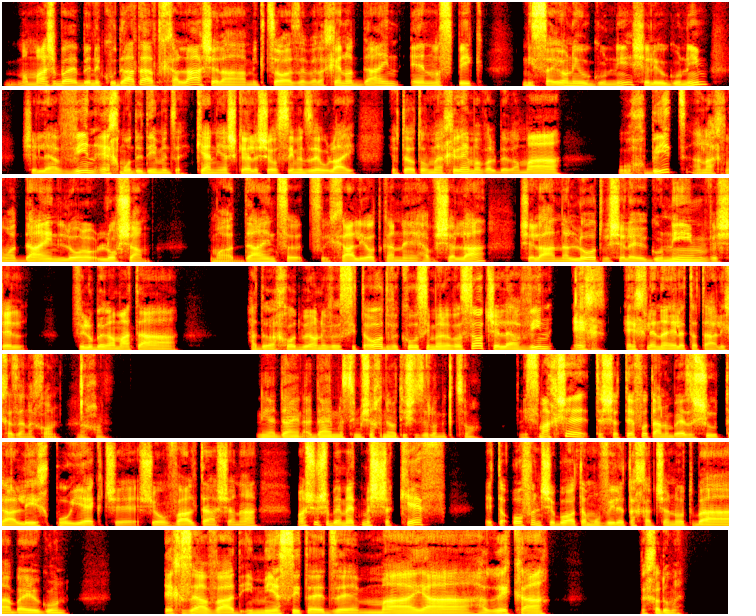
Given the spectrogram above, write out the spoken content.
ממש בנקודת ההתחלה של המקצוע הזה, ולכן עדיין אין מספיק ניסיון ארגוני של ארגונים של להבין איך מודדים את זה. כן, יש כאלה שעושים את זה אולי יותר טוב מאחרים, אבל ברמה רוחבית אנחנו עדיין לא, לא שם. כלומר, עדיין צריכה להיות כאן אה, הבשלה של ההנהלות ושל הארגונים ושל אפילו ברמת ההדרכות באוניברסיטאות וקורסים באוניברסיטאות של להבין איך איך לנהל את התהליך הזה נכון. נכון. אני עדיין עדיין מנסים לשכנע אותי שזה לא מקצוע. נשמח שתשתף אותנו באיזשהו תהליך פרויקט ש, שהובלת השנה משהו שבאמת משקף את האופן שבו אתה מוביל את החדשנות ב, בארגון. איך זה עבד עם מי עשית את זה מה היה הרקע וכדומה.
